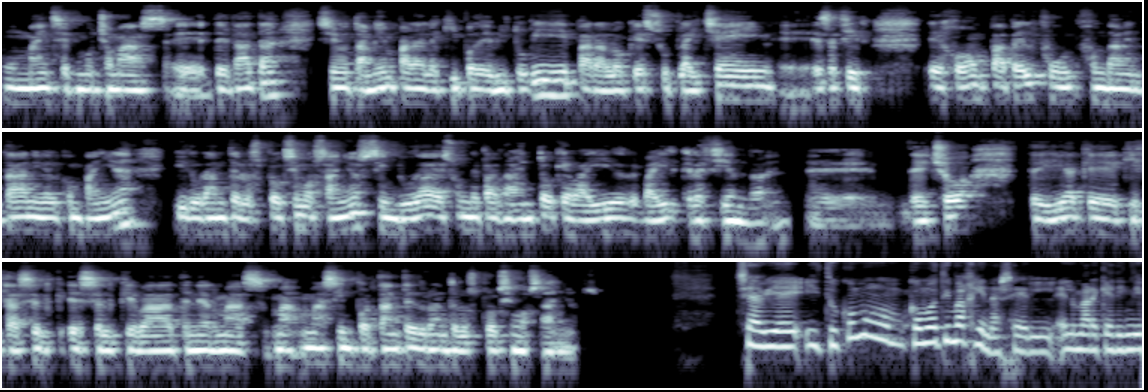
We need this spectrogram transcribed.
un mindset mucho más eh, de data, sino también para el equipo de B2B, para lo que es supply chain. Eh, es decir, eh, juega un papel fundamental a nivel compañía y durante los próximos años, sin duda, es un departamento que va a ir, va a ir creciendo. de hecho, te diría que quizás es el que va a tener más, más, importante durante los próximos años. Xavier, ¿y tú cómo, cómo te imaginas el marketing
